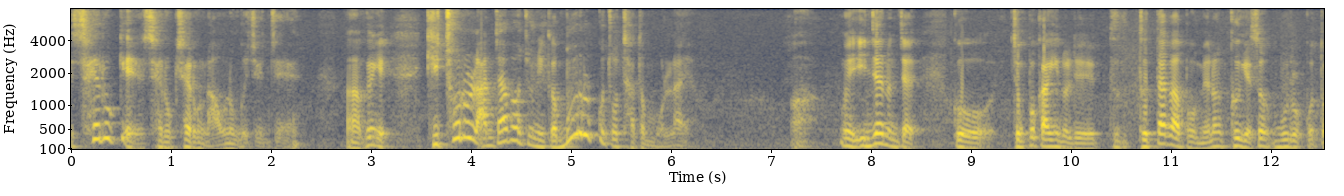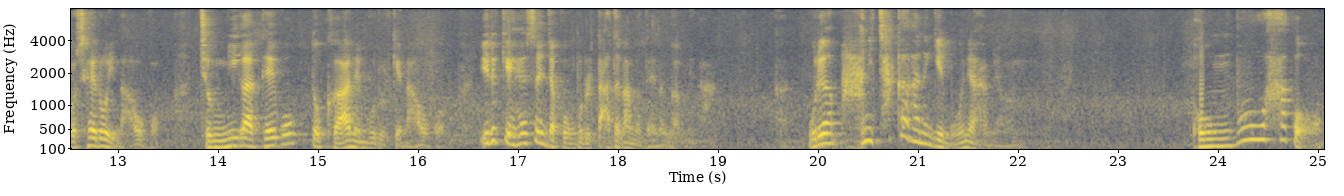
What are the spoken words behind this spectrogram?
새롭게, 새록새록 나오는 거죠, 이제. 어, 그러니까 기초를 안 잡아주니까 물을 거조차도 몰라요. 어, 뭐, 이제는 이제 그 정법 강의를 이제 듣- 듣다가 보면은 거기서 물을 거또 새로이 나오고, 정리가 되고 또 그 안에 물을 게 나오고, 이렇게 해서 이제 공부를 따라가면 되는 겁니다. 어, 우리가 많이 착각하는 게 뭐냐 하면, 공부하고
